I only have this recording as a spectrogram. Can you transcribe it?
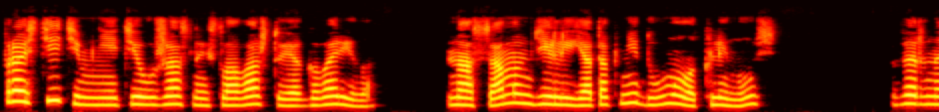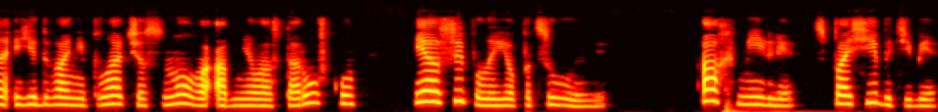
простите мне те ужасные слова, что я говорила. На самом деле я так не думала, клянусь». Верна, едва не плача, снова обняла старушку и осыпала ее поцелуями. Ах, Милли, спасибо тебе.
